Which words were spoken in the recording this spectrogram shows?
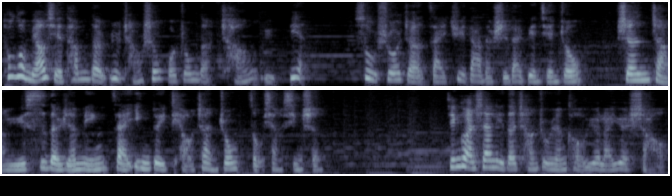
通过描写他们的日常生活中的常与变，诉说着在巨大的时代变迁中，生长于斯的人民在应对挑战中走向新生。尽管山里的常住人口越来越少，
